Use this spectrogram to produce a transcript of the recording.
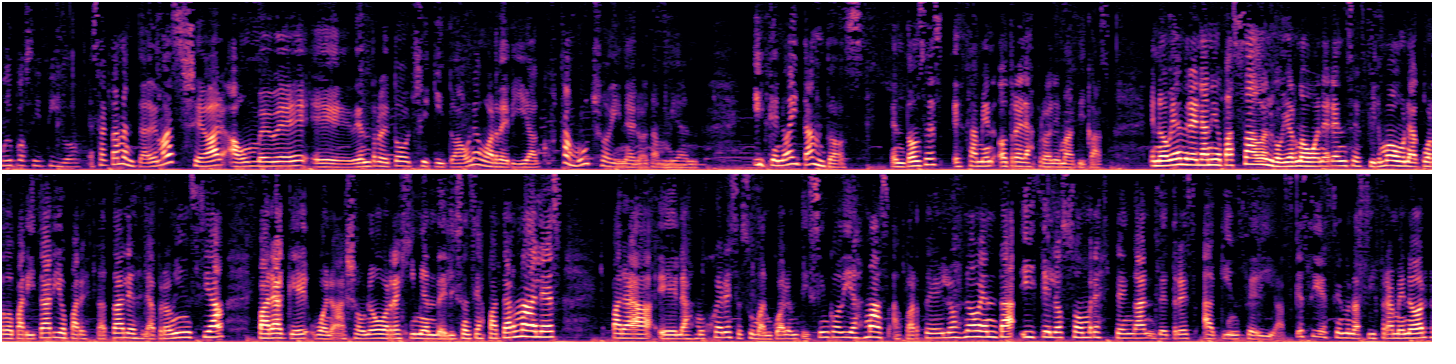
muy positivo. exactamente. Además, llevar a un bebé eh, dentro de todo chiquito a una guardería cuesta mucho dinero también. Y que no hay tantos. Entonces, es también otra de las problemáticas. En noviembre del año pasado, el gobierno bonaerense firmó un acuerdo paritario para estatales de la provincia para que, bueno, haya un nuevo régimen de licencias paternales. Para eh, las mujeres se suman 45 días más aparte de los 90 y que los hombres tengan de 3 a 15 días, que sigue siendo una cifra menor,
